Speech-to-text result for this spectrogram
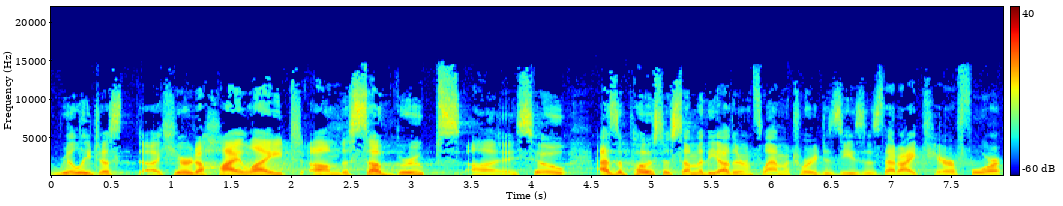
really just uh, here to highlight um, the subgroups. Uh, so, as opposed to some of the other inflammatory diseases that I care for,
